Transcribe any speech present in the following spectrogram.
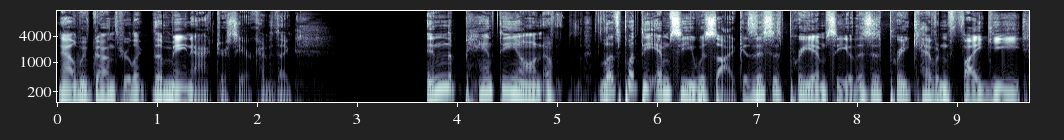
Now we've gone through like the main actors here, kind of thing. In the pantheon of, let's put the MCU aside because this is pre MCU. This is pre Kevin Feige,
